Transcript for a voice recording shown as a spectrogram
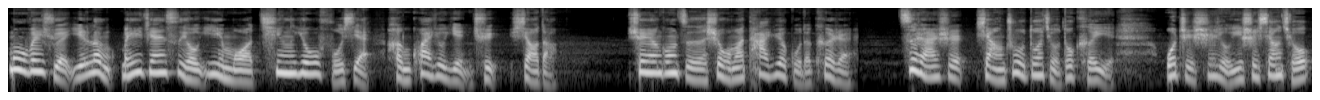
穆微雪一愣，眉间似有一抹清幽浮现，很快又隐去，笑道。轩辕公子是我们踏月谷的客人，自然是想住多久都可以。我只是有一事相求，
